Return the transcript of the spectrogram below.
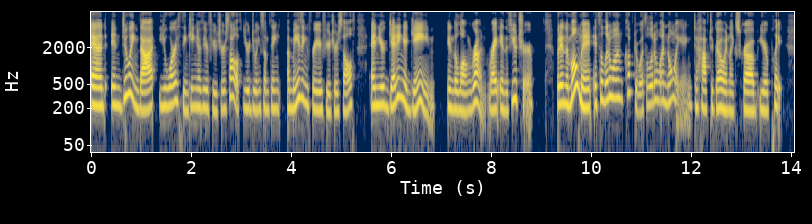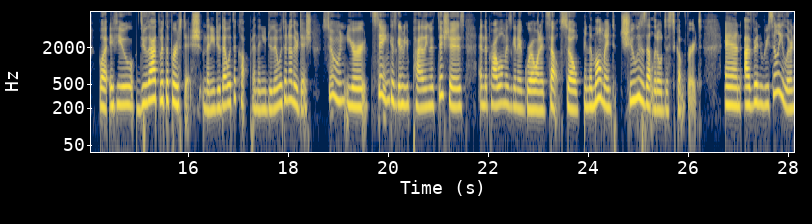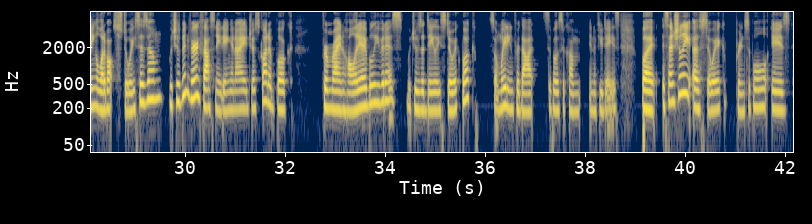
And in doing that, you are thinking of your future self. You're doing something amazing for your future self, and you're getting a gain in the long run, right? In the future. But in the moment, it's a little uncomfortable. It's a little annoying to have to go and like scrub your plate. But if you do that with the first dish, and then you do that with a cup, and then you do that with another dish, soon your sink is going to be piling with dishes and the problem is going to grow on itself. So in the moment, choose that little discomfort. And I've been recently learning a lot about Stoicism, which has been very fascinating. And I just got a book from Ryan Holiday, I believe it is, which is a daily Stoic book. So I'm waiting for that supposed to come in a few days. But essentially, a Stoic principle is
